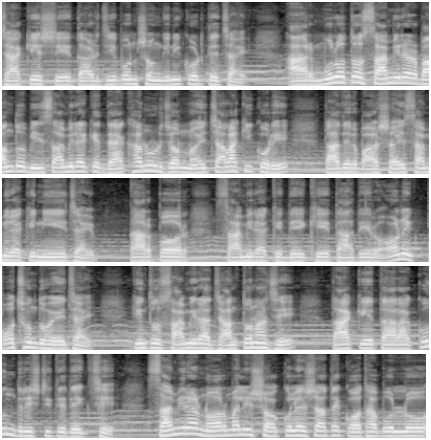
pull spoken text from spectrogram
যাকে সে তার জীবন সঙ্গিনী করতে চায়। আর মূলত সামিরার বান্ধবী সামিরাকে দেখানোর জন্যই চালাকি করে তাদের বাসায় সামিরাকে নিয়ে যায়। তারপর সামিরাকে দেখে তাদের অনেক পছন্দ হয়ে যায়। কিন্তু সামিরা জানতো না যে তাকে তারা কোন দৃষ্টিতে দেখছে। সামিরা নর্মালি সকলের সাথে কথা বলল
